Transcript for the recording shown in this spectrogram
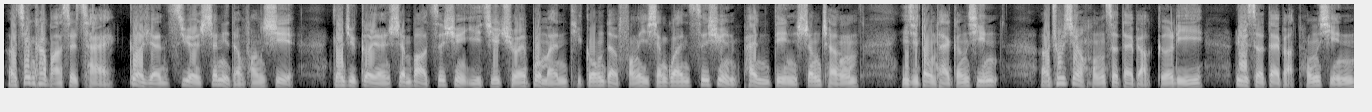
而健康码是采个人自愿申领等方式，根据个人申报资讯以及权威部门提供的防疫相关资讯判定生成以及动态更新。而出现红色代表隔离，绿色代表通行。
